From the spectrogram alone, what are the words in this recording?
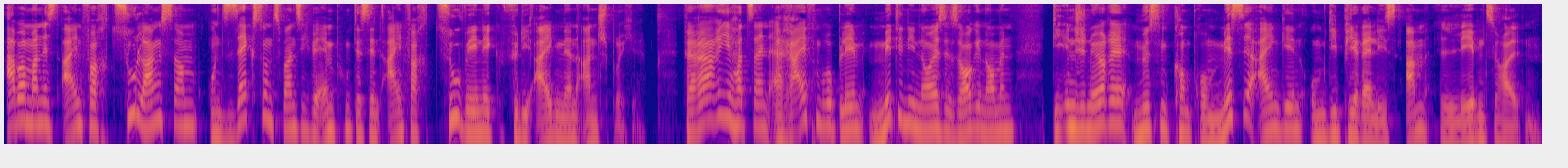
aber man ist einfach zu langsam und 26 WM-Punkte sind einfach zu wenig für die eigenen Ansprüche. Ferrari hat sein Reifenproblem mit in die neue Saison genommen. Die Ingenieure müssen Kompromisse eingehen, um die Pirellis am Leben zu halten.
